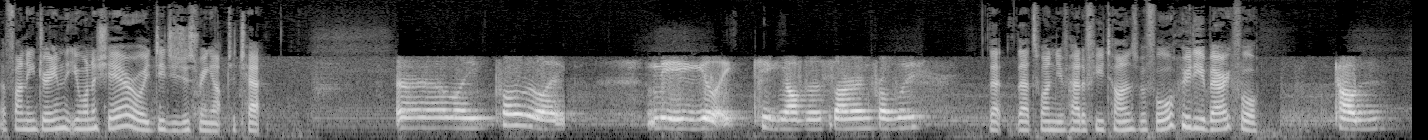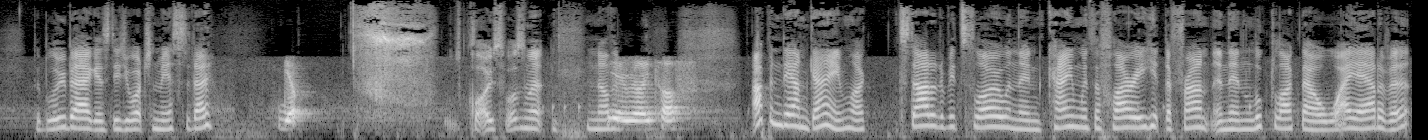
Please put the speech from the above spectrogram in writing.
A funny dream that you want to share or did you just ring up to chat? Uh, like probably like me like kicking after the siren probably. That that's one you've had a few times before. Who do you barrack for? Carlton. The Blue Baggers. Did you watch them yesterday? Yep. It was close, wasn't it? Another Yeah, really tough. up and down game. Like started a bit slow and then came with a flurry, hit the front, and then looked like they were way out of it.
